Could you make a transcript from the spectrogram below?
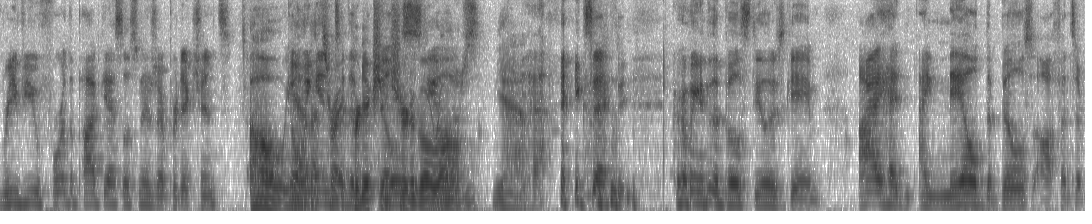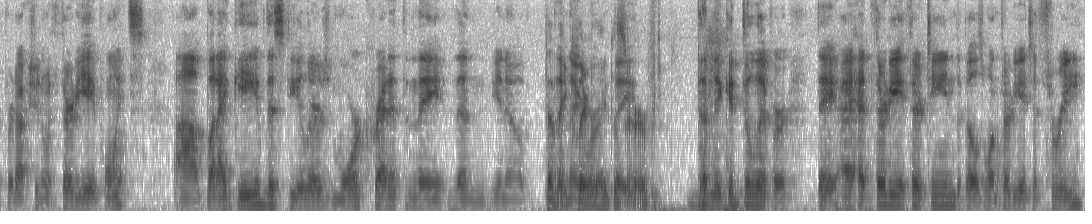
review for the podcast listeners our predictions. Oh yeah, Going that's right. Prediction sure to go wrong. Yeah. Yeah, exactly. Going into the Bills Steelers game, I had I nailed the Bills offensive production with 38 points. Uh, but I gave the Steelers more credit than they than you know That they clearly were- they- deserved. than they could deliver. They I had 38-13. The Bills won 38 to 3.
